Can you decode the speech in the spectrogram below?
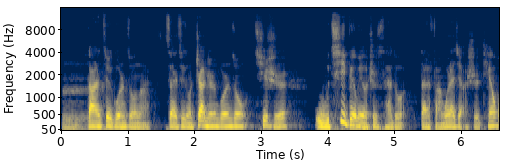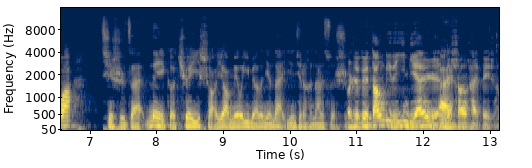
嗯。当然，这个过程中呢。在这种战争的过程中，其实武器并没有致死太多，但反过来讲是天花，其实在那个缺医少药、没有疫苗的年代，引起了很大的损失，而且对当地的印第安人的伤害非常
